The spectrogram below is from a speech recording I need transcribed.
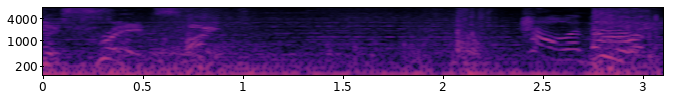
Battle your hope in shreds! Fight! How about this?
